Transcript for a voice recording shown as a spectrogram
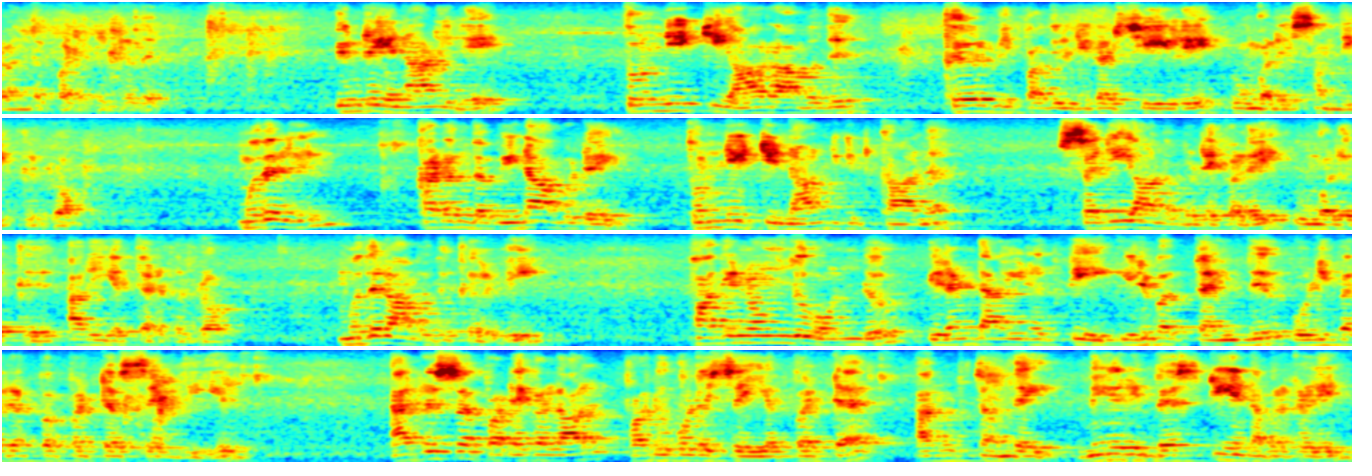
வழங்கப்படுகின்றது. இன்றைய நாளிலே தொண்ணூற்றி ஆறாவது கேள்வி பதில் நிகழ்ச்சியிலே உங்களை சந்திக்கின்றோம். முதலில் கடந்த வினாவிடை தொண்ணூற்றி நான்கிற்கான சரியான விடைகளை உங்களுக்கு அறிய தருகின்றோம். முதலாவது கேள்வி பதினொன்று ஒன்று இரண்டாயிரத்தி இருபத்தைந்து ஒளிபரப்பப்பட்ட செய்தியில் அரச படைகளால் படுகொலை செய்யப்பட்ட அருட்தந்தை மேரி பெஸ்டியன் அவர்களின்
